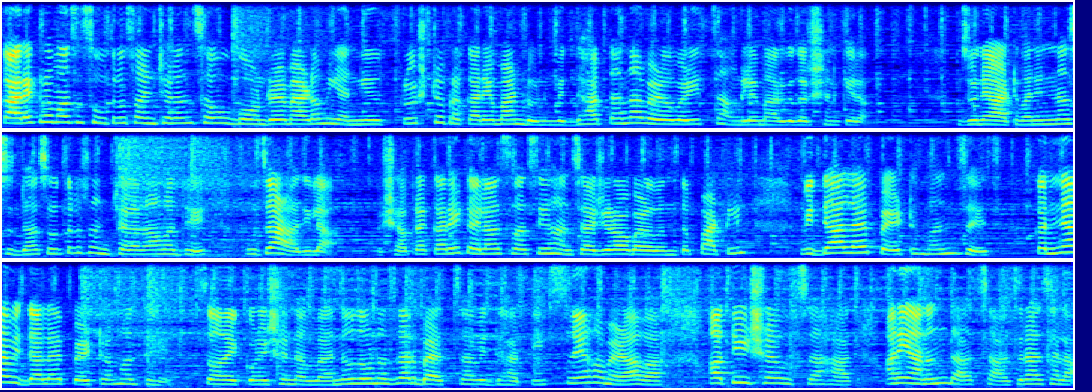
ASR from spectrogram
कार्यक्रमाचं सूत्रसंचालन सौ बोंड्रे मॅडम यांनी उत्कृष्ट प्रकारे मांडून विद्यार्थ्यांना वेळोवेळी चांगले मार्गदर्शन केलं. जुन्या आठवणींना सुद्धा सूत्रसंचालनामध्ये उजाळा दिला. अशा प्रकारे कैलासवासी हंसाजीराव बळवंत पाटील विद्यालय पेठ म्हणजेच कन्या विद्यालय पेठमध्ये सन एकोणीसशे नव्याण्णव दोन हजार बॅचचा विद्यार्थी स्नेह मेळावा अतिशय उत्साहात आणि आनंदात साजरा झाला.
